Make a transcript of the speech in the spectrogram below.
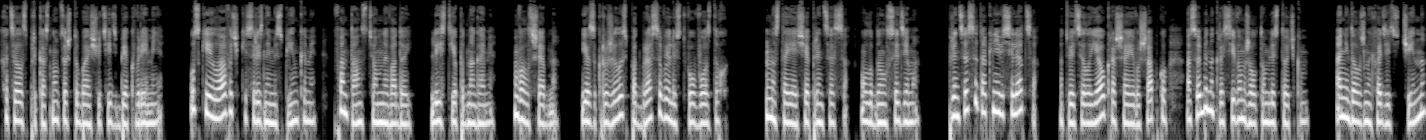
хотелось прикоснуться, чтобы ощутить бег времени. Узкие лавочки с резными спинками, фонтан с темной водой, листья под ногами. Волшебно. Я закружилась, подбрасывая листву в воздух. «Настоящая принцесса», — улыбнулся Дима. «Принцессы так не веселятся», — ответила я, украшая его шапку особенно красивым желтым листочком. «Они должны ходить чинно,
